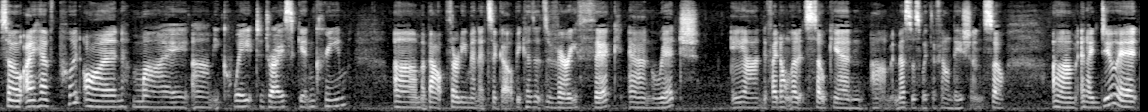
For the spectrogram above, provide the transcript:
So I have put on my um, Equate Dry Skin Cream um, about 30 minutes ago because it's very thick and rich and if I don't let it soak in, um, it messes with the foundation. So, um, and I do it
